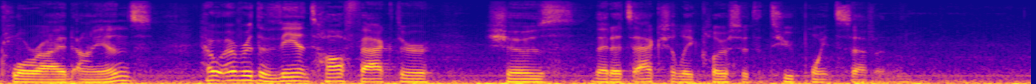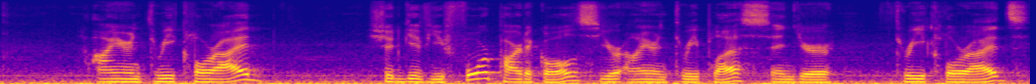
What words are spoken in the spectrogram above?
chloride ions. However, the Van't Hoff factor shows that it's actually closer to 2.7. Iron 3 chloride should give you four particles, your iron 3 plus and your three chlorides,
